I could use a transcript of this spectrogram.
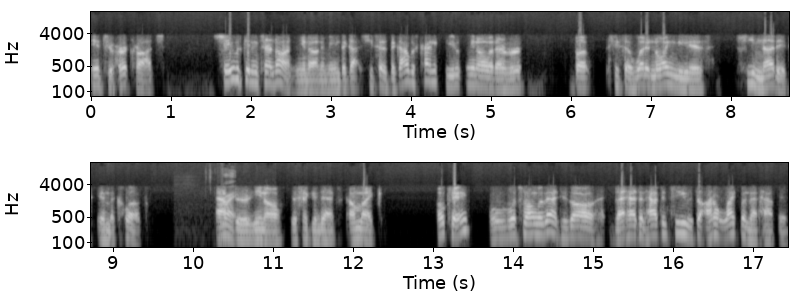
into her crotch, Shay was getting turned on. You know what I mean? The guy, she said, the guy was kind of cute, you know, whatever. But she said, what annoying me is he nutted in the club after, you know, the second dance. I'm like, okay, well, what's wrong with that? She's all, that hasn't happened to you. So I don't like when that happens.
